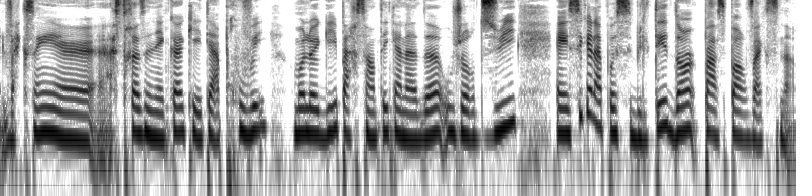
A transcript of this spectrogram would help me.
le vaccin AstraZeneca qui a été approuvé, homologué par Santé Canada aujourd'hui, ainsi que la possibilité d'un passeport vaccinal.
